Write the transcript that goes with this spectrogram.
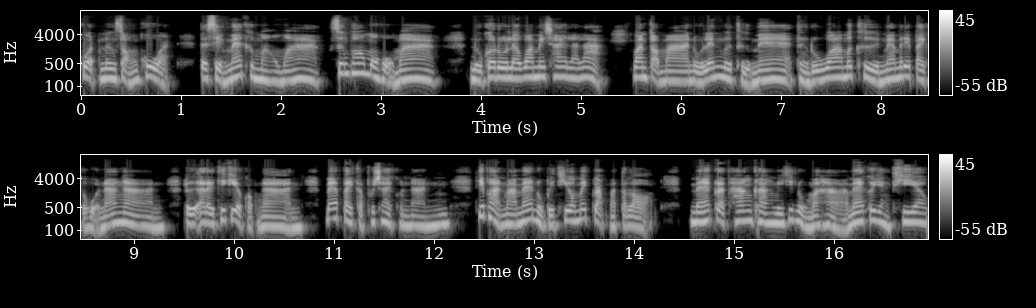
ขวดหนึ่งสองขวด แต่เสียงแม่คือเมามาก ซึ่งพ่อโมโหมาก หนูก็รู้แล้วว่าไม่ใช่แล้วล่ะ วันต่อมาหนูเล่นมือถือแม่ ถึงรู้ว่าเมื่อคืนแม่ไม่ได้ไปกับหัวหน้างาน หรืออะไรที่เกี่ยวกับงาน แม่ไปกับผู้ชายคนนั้น ที่ผ่านมาแม่หนูไปเที่ยวไม่กลับมาตลอด แม้กระทั่งครั้งนี้ที่หนูมาหาแม่ก็ยังเที่ยว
